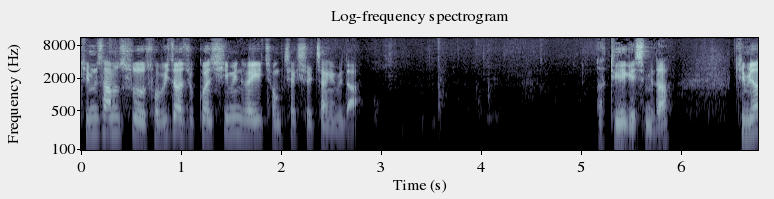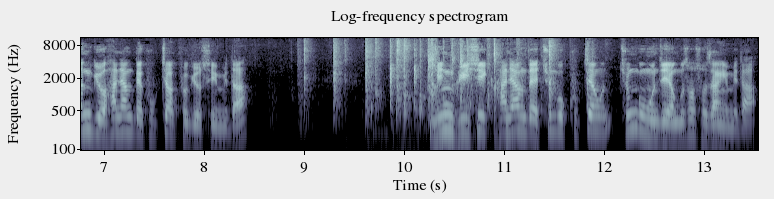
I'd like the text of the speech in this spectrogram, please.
김삼수 소비자주권 시민회의 정책실장입니다. 아, 뒤에 계십니다. 김현규 한양대 국제학부 교수입니다. 민귀식 한양대 중국 국제, 중국문제연구소 소장입니다.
